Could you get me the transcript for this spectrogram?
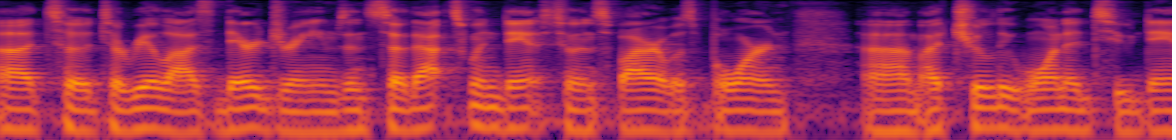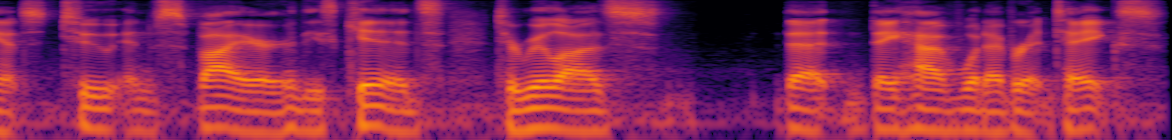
uh, to to realize their dreams. And so that's when Dance to Inspire was born. Um, I truly wanted to dance to inspire these kids to realize that they have whatever it takes.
